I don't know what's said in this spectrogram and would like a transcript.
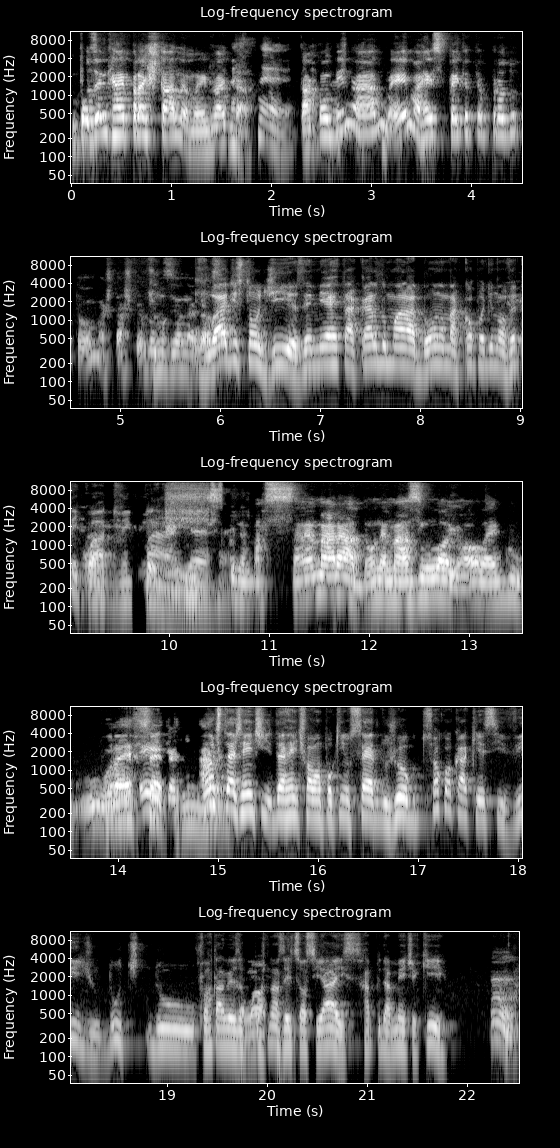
Não tô dizendo que vai prestar, não, mas ele vai estar. Tá. É. Tá combinado, mas respeita teu produtor, mas tu acha que eu vou dizer um negócio. Gladstone Dias, MR tá cara do Maradona na Copa de 94. É, maçã, é Maradona, é Mazinho Loyola, é Gugu. Por é, é, antes da gente, da gente falar um pouquinho sério do jogo, só colocar aqui esse vídeo do, do Fortaleza Posto nas redes sociais, rapidamente aqui. Hum.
